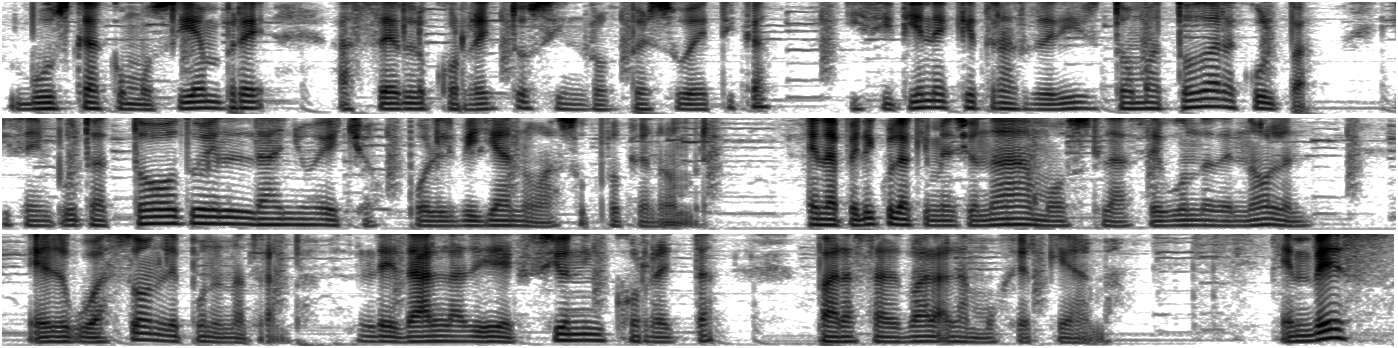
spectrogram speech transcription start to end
Busca como siempre hacer lo correcto sin romper su ética y si tiene que transgredir toma toda la culpa y se imputa todo el daño hecho por el villano a su propio nombre. En la película que mencionábamos, la segunda de Nolan, el guasón le pone una trampa le da la dirección incorrecta para salvar a la mujer que ama. En vez,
